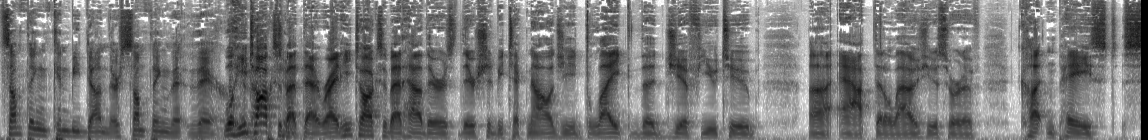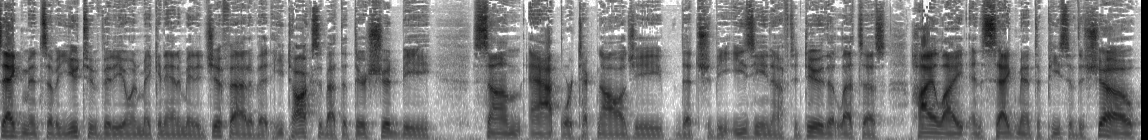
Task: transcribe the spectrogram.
something can be done. There's something that there. Well, he talks about that, right? He talks about how there's there should be technology like the GIF YouTube uh, app that allows you to sort of cut and paste segments of a YouTube video and make an animated GIF out of it. He talks about that there should be some app or technology that should be easy enough to do that lets us highlight and segment a piece of the show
